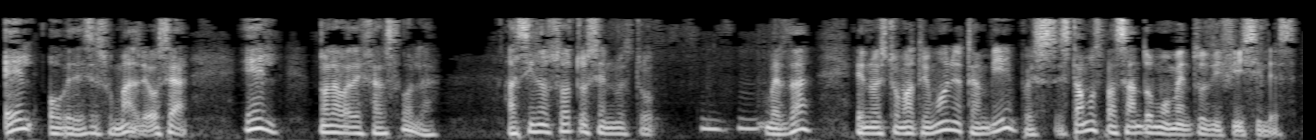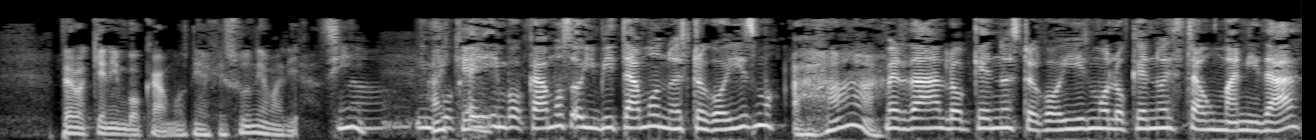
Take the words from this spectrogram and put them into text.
Él obedece a su madre, o sea, Él no la va a dejar sola. Así nosotros en nuestro. ¿verdad? En nuestro matrimonio también, pues estamos pasando momentos difíciles. Pero ¿a quién invocamos? Ni a Jesús ni a María. Sí. No, invoca, que... Invocamos o invitamos nuestro egoísmo. Ajá. ¿Verdad? Lo que es nuestro egoísmo, lo que es nuestra humanidad.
